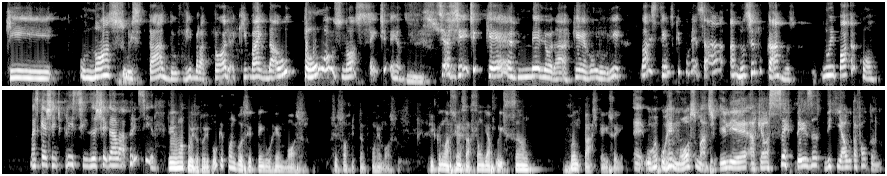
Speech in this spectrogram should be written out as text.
que o nosso estado vibratório é que vai dar o tom aos nossos sentimentos. Isso. Se a gente quer melhorar, quer evoluir, nós temos que começar a nos educarmos, não importa como. Mas que a gente precisa chegar lá, precisa. E uma coisa, Tori, por que quando você tem o remorso, você sofre tanto com remorso? Fica numa sensação de aflição fantástica, isso aí. É, o, o remorso, Márcio, ele é aquela certeza de que algo está faltando.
